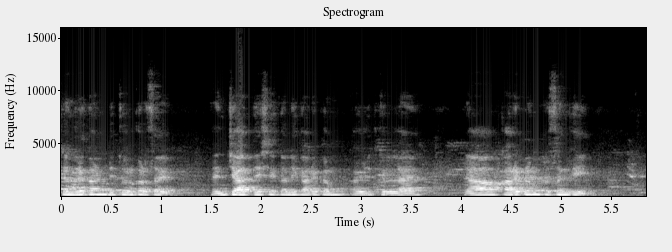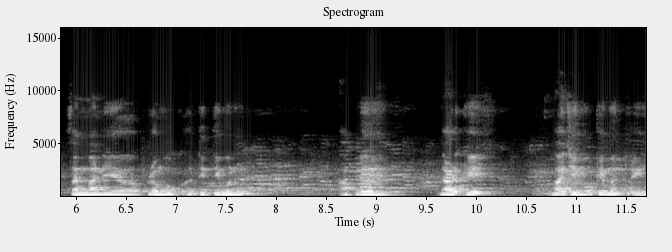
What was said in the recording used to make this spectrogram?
चंद्रकांत डिचोलकर साहेब यांच्या अध्यक्षतेखाली कार्यक्रम आयोजित केलेला आहे. या कार्यक्रमप्रसंगी सन्माननीय प्रमुख अतिथी म्हणून आपले लाडके माजी मुख्यमंत्री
